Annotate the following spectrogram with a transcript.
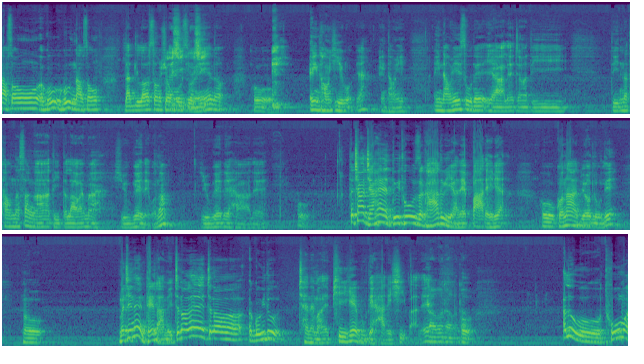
နောက်ဆုံးအခုအခုနောက်ဆုံးလက်လောဆုံးရှုံးမှုဆိုရင်တော့ဟိုအိမ်ထောင်ရေးပေါ့ဗျာအိမ်ထောင်ရေးအိမ်ထောင်ရေးဆိုတဲ့အရာလဲကျွန်တော်ဒီဒီ2025ဒီတလပိုင်းမှာယူခဲ့တယ်ပေါ့နော်ယူခဲ့တဲ့ဟာလဲဟိုတခြားဂျားရဲ့တွေးထိုးစကားတွေရတယ်ပါတယ်ဗျ ဟိုခုနကပြောလို့လေဟိုမကျင်တဲ့ထဲလာမေးကျွန်တော်လည်းကျွန်တော်အကူကြီးတို့ channel မှာလည်းဖြေခဲ့ဘူးတဲ့ဟာတွေရှိပါတယ်ဒါပါဒါပါဟိုအဲ့လိုထိုးမှ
